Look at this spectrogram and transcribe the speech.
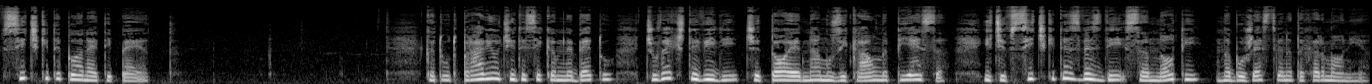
всичките планети пеят. Като отправи очите си към небето, човек ще види, че то е една музикална пиеса и че всичките звезди са ноти на божествената хармония.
